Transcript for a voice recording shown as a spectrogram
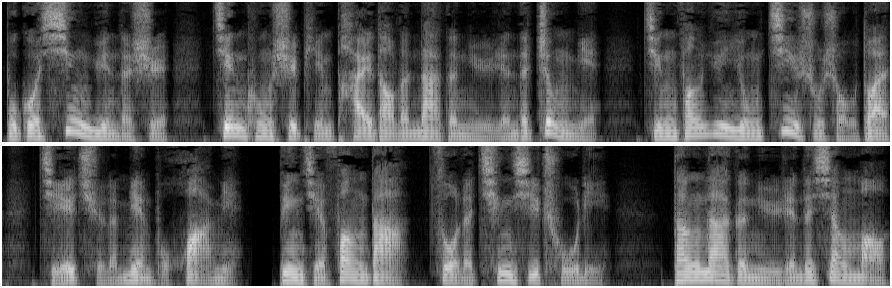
不过幸运的是，监控视频拍到了那个女人的正面，警方运用技术手段截取了面部画面，并且放大。做了清晰处理。当那个女人的相貌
